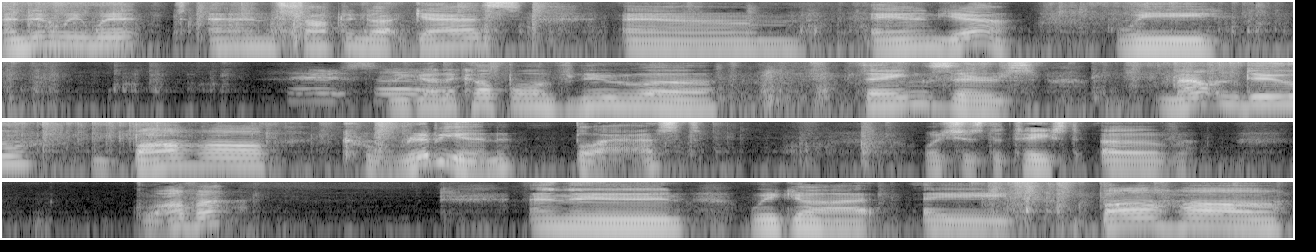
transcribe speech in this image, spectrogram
And then we went and shopped and got gas. Um, and yeah, we There's, we got a couple of new uh, things. There's Mountain Dew Baja Caribbean Blast, which is the taste of guava. And then we got a Baja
